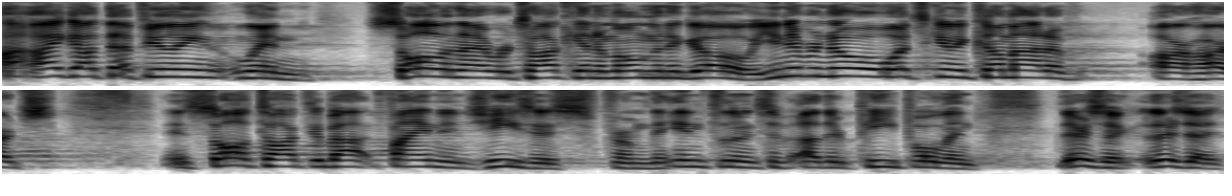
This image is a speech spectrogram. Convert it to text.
I got that feeling when Saul and I were talking a moment ago. You never know what's going to come out of our hearts. And Saul talked about finding Jesus from the influence of other people. And there's a, there's a,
